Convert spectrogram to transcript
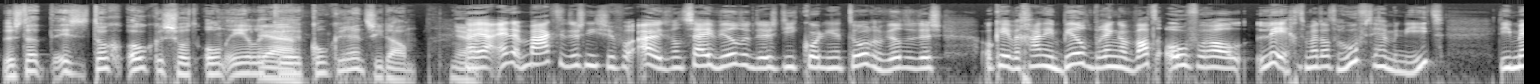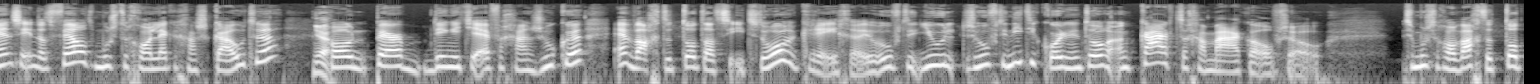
Dus dat is toch ook een soort oneerlijke Ja. concurrentie dan. Ja. Nou ja, en het maakte dus niet zoveel uit. Want zij wilden dus, die coördinatoren wilden dus... Oké, we gaan in beeld brengen wat overal ligt. Maar dat hoeft helemaal niet. Die mensen in dat veld moesten gewoon lekker gaan scouten. Ja. Gewoon per dingetje even gaan zoeken. En wachten totdat ze iets te horen kregen. Je hoefde, je, ze hoefden niet die coördinatoren een kaart te gaan maken of zo. Ze moesten gewoon wachten tot,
